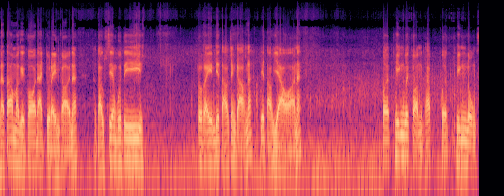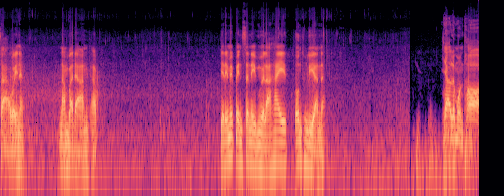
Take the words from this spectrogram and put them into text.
แล้วต้ามาเกก็ได้ตุไรก่อนนะเก่าเสียงปุตีตุไรได้เต่าจังเก่านะได้เต่ายาวอะนะเปิดทิ้งไว้ก่อนครับ เปิดทิ้งลงสระไว้นะน้ำบาดาลครับ จะได้ไม่เป็นสนิมเวลาให้ต้นทุเรียนนะ ยาละมนทอง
